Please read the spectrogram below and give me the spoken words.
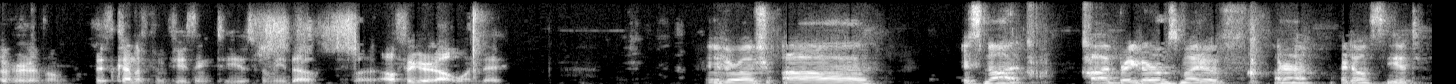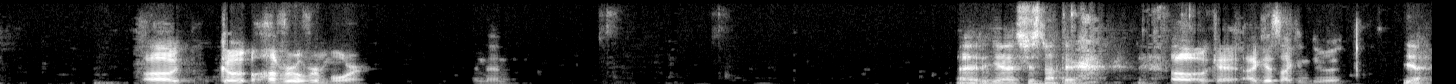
I've heard of them. It's kind of confusing to use for me though, but I'll figure it out one day. Hey Viraj, uh, it's not. Uh, breakout rooms might have. I don't know. I don't see it. Uh, go hover over more, and then. Uh, yeah, it's just not there. Oh, okay. I guess I can do it. Yeah.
